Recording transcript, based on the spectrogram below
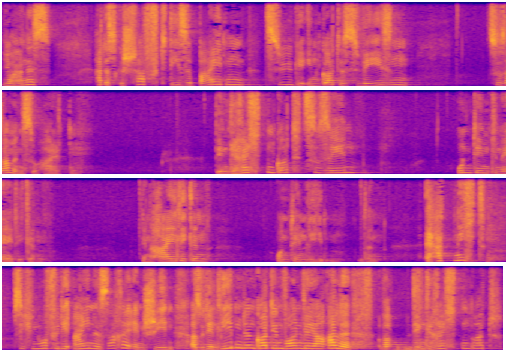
Johannes hat es geschafft, diese beiden Züge in Gottes Wesen zusammenzuhalten. Den gerechten Gott zu sehen und den gnädigen den Heiligen und den Liebenden. Er hat nicht sich nur für die eine Sache entschieden. Also den liebenden Gott, den wollen wir ja alle, aber den gerechten Gott?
